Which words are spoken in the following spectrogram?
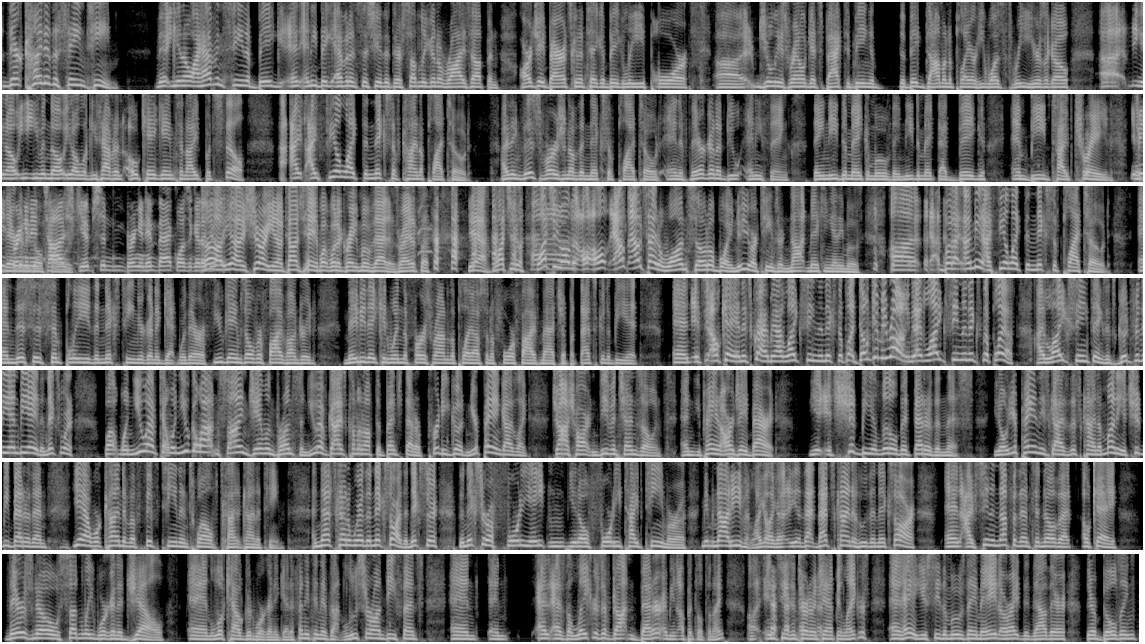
They're kind of the same team. That you know, I haven't seen a big any big evidence this year that they're suddenly going to rise up and R.J. Barrett's going to take a big leap, or uh, Julius Randle gets back to being a the big dominant player he was three years ago. Uh, you know, even though you know, look, he's having an okay game tonight, but still, I I feel like the Knicks have kind of plateaued. I think this version of the Knicks have plateaued, and if they're going to do anything, they need to make a move. They need to make that big Embiid type trade. You mean bringing in Taj forward. Gibson, bringing him back wasn't going to Oh do it? yeah, sure. You know, Taj. Hey, what, what a great move that is, right? It's a yeah. Watching watching all the all, out, outside of Juan Soto, boy, New York teams are not making any moves. Uh, but I, I mean, I feel like the Knicks have plateaued. And this is simply the Knicks team you're going to get, where they're a few games over 500. Maybe they can win the first round of the playoffs in a 4 5 matchup, but that's going to be it. And it's okay, and it's great. I mean, I like seeing the Knicks in the play. Don't get me wrong. I mean, I like seeing the Knicks in the playoffs. I like seeing things. It's good for the NBA. The Knicks were, but when you have when you go out and sign Jalen Brunson, you have guys coming off the bench that are pretty good, and you're paying guys like Josh Hart and DiVincenzo, and and you're paying R.J. Barrett. It should be a little bit better than this. You know, you're paying these guys this kind of money. It should be better than, yeah, we're kind of a 15 and 12 kind kind of team, and that's kind of where the Knicks are. The Knicks are the Knicks are a 48 and you know 40 type team, or a not even like like a that. That's kind of who the Knicks are, and I've seen enough of them to know that okay, there's no suddenly we're going to gel and look how good we're going to get. If anything, they've gotten looser on defense and and as, as the Lakers have gotten better, I mean, up until tonight, uh, in season tournament champion Lakers, and hey, you see the moves they made. All right, now they're they're building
